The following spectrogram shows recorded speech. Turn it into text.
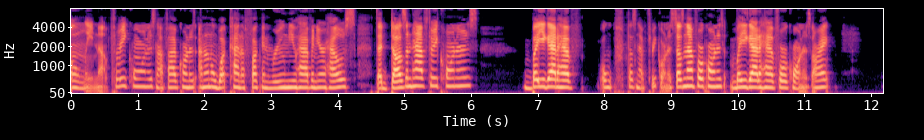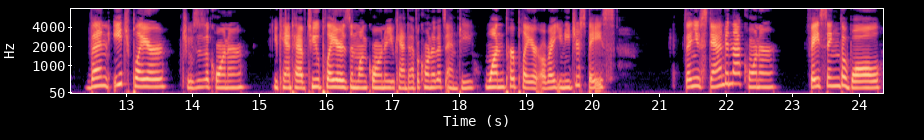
only, not three corners, not five corners. I don't know what kind of fucking room you have in your house that doesn't have three corners, but you gotta have. Oh, doesn't have three corners. Doesn't have four corners, but you gotta have four corners, alright? Then each player chooses a corner you can't have two players in one corner. You can't have a corner that's empty. One per player, all right? You need your space. Then you stand in that corner, facing the wall,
